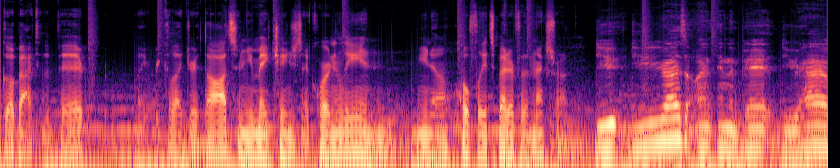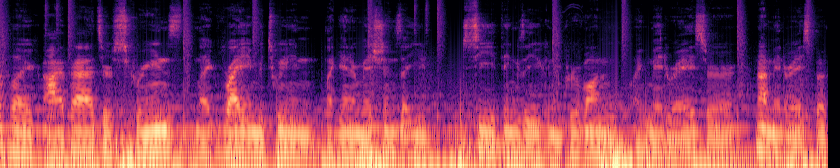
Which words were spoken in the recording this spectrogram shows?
go back to the pit, like recollect your thoughts, and you make changes accordingly, and you know hopefully it's better for the next run. Do you do you guys in the pit? Do you have like iPads or screens like right in between like intermissions that you see things that you can improve on, like mid race or not mid race, but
